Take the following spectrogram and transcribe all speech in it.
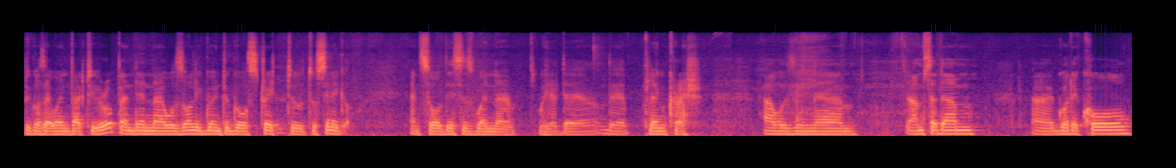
because I went back to Europe, and then I was only going to go straight to, to Senegal. And so this is when uh, we had the, the plane crash. I was in um, Amsterdam, uh, got a call.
